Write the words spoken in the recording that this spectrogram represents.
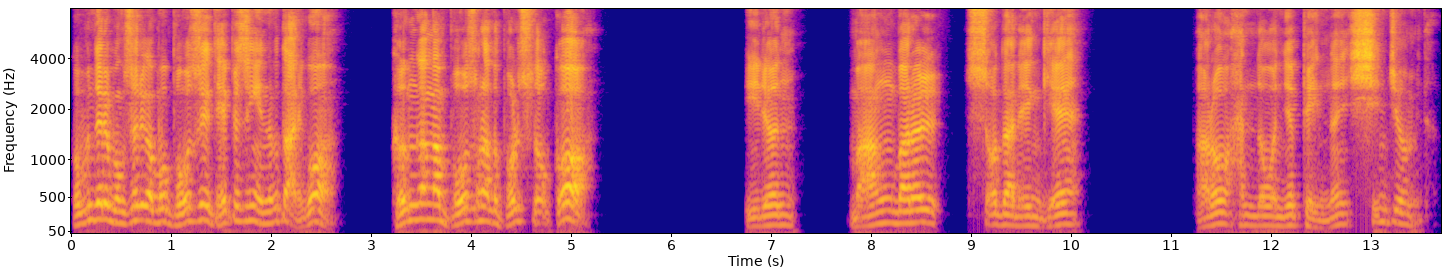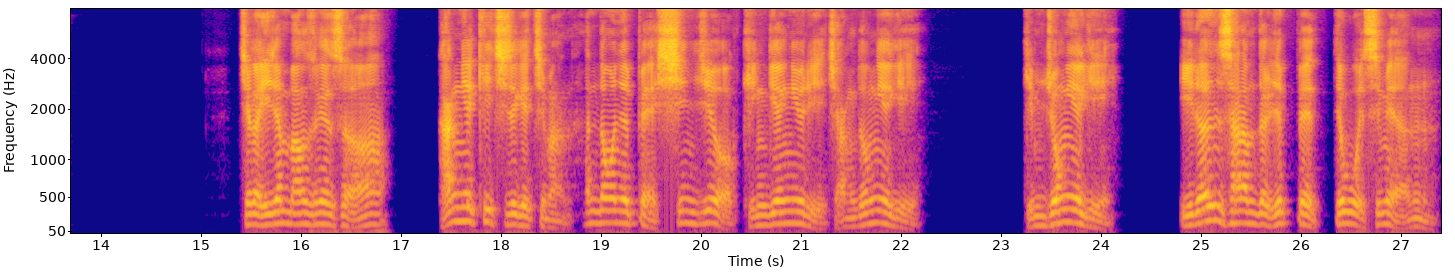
그분들의 목소리가 뭐 보수의 대표성이 있는 것도 아니고 건강한 보수라도 볼 수도 없고 이런 망발을 쏟아낸 게 바로 한동훈 옆에 있는 신지호입니다. 제가 이전 방송에서 강력히 지적했지만 한동훈 옆에 신지호, 김경률이, 장동혁이, 김종혁이 이런 사람들 옆에 되고 있으면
